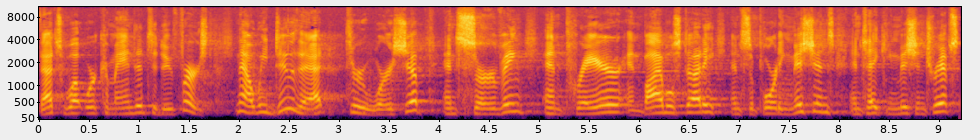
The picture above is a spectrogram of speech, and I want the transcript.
That's what we're commanded to do first. Now, we do that through worship and serving and prayer and Bible study and supporting missions and taking mission trips,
